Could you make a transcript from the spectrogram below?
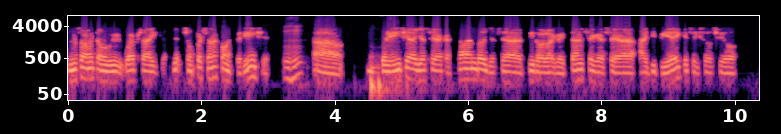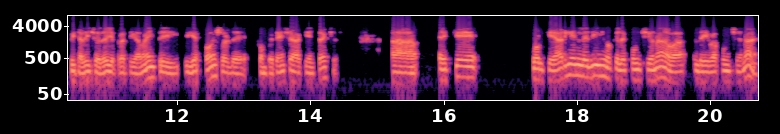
no solamente a mi website, son personas con experiencia. Ah, experiencia ya sea cazando, ya sea tiro a larga distancia, ya sea IDPA, que soy socio vitalicio de ellos prácticamente y, y sponsor de competencias aquí en Texas. Ah, es que porque alguien le dijo que le funcionaba, le iba a funcionar.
